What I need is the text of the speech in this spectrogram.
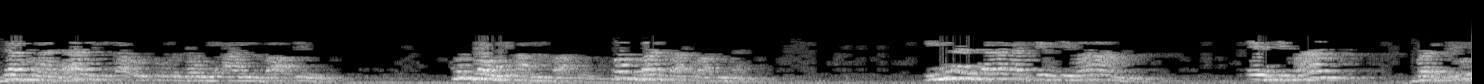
dan mengajari kita untuk menjauhi ahli batin. Menjauhi ahli batin. Membantah kebatilan ini adalah ihtimam ihtimam berdiri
